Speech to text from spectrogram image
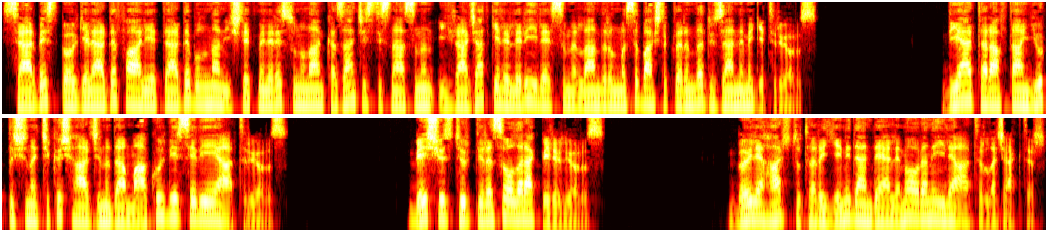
Serbest bölgelerde faaliyetlerde bulunan işletmelere sunulan kazanç istisnasının ihracat gelirleri ile sınırlandırılması başlıklarında düzenleme getiriyoruz. Diğer taraftan yurt dışına çıkış harcını da makul bir seviyeye artırıyoruz. 500 Türk Lirası olarak belirliyoruz. Böyle harç tutarı yeniden değerleme oranı ile artırılacaktır.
